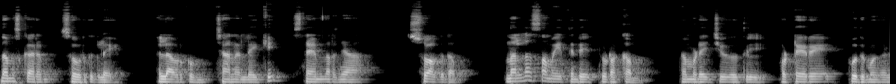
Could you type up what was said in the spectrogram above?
നമസ്കാരം സുഹൃത്തുക്കളെ. എല്ലാവർക്കും ചാനലിലേക്ക് സ്നേഹം നിറഞ്ഞ സ്വാഗതം. നല്ല സമയത്തിന്റെ തുടക്കം നമ്മുടെ ജീവിതത്തിൽ ഒട്ടേറെ പുതുമകൾ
